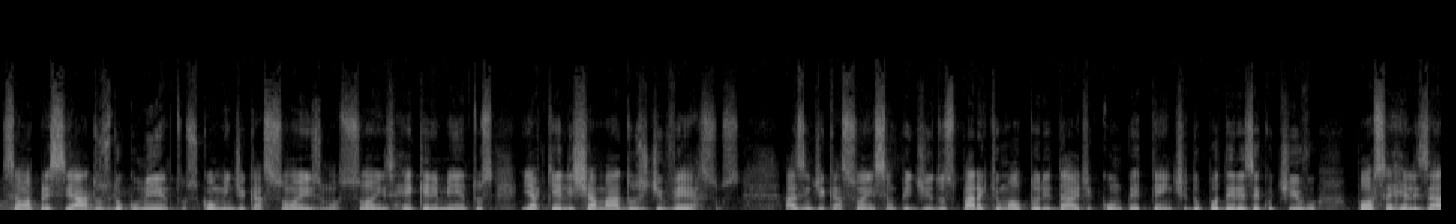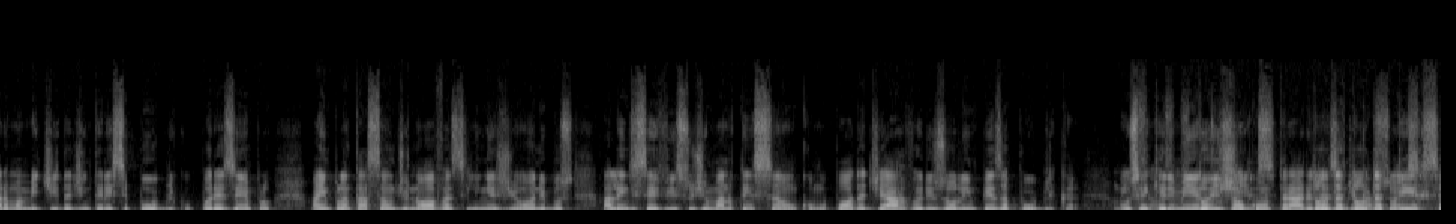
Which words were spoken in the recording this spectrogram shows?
são apreciados documentos, como indicações, moções, requerimentos e aqueles chamados diversos. As indicações são pedidos para que uma autoridade competente do Poder Executivo possa realizar uma medida de interesse público, por exemplo, a implantação de novas linhas de ônibus, além de serviços de manutenção, como poda de árvores ou limpeza pública. Os requerimentos, ao contrário toda, das indicações,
